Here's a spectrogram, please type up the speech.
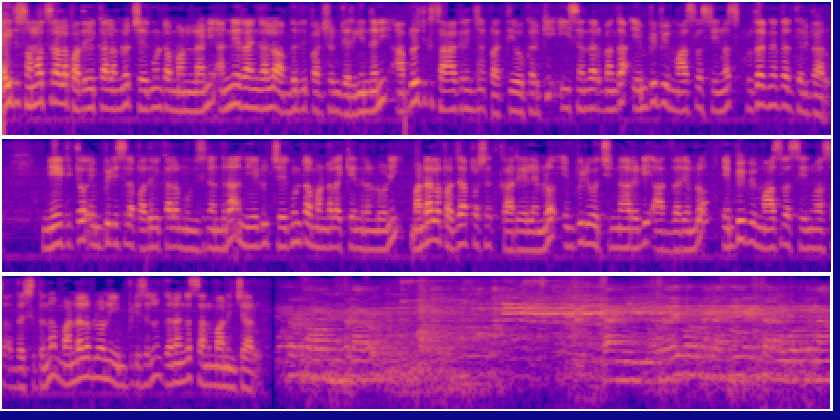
ఐదు సంవత్సరాల పదవీ కాలంలో చేగుంట మండలాన్ని అన్ని రంగాల్లో అభివృద్ధి పరచడం జరిగిందని అభివృద్ధికి సహకరించిన ప్రతి ఒక్కరికి ఈ సందర్భంగా ఎంపీపీ మాసుల శ్రీనివాస్ కృతజ్ఞతలు తెలిపారు. నేటితో ఎంపీటీసీల పదవీ కాలం ముగిసినందున నేడు చేగుంట మండల కేంద్రంలోని మండల ప్రజా పరిషత్ కార్యాలయంలో ఎంపీడీఓ చిన్నారెడ్డి ఆధ్వర్యంలో ఎంపీపీ మాసుల శ్రీనివాస్ అధ్యక్షతన మండలంలోని ఎంపీటీసీలను ఘనంగా సన్మానించారు. దాన్ని హృదయపూర్వకంగా స్వీకరించాలని కోరుతున్నాం.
